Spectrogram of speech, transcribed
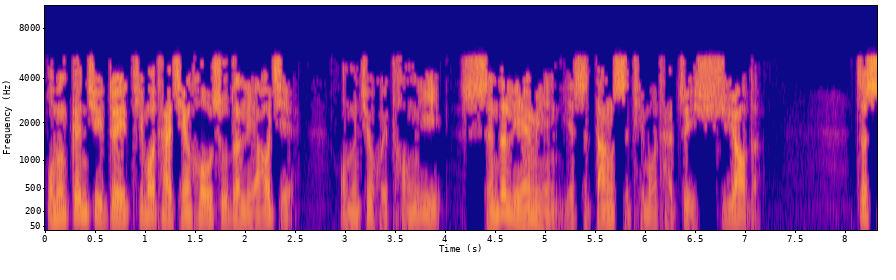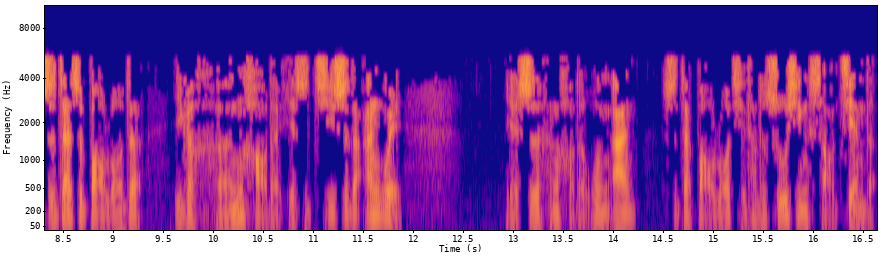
我们根据对提摩太前后书的了解，我们就会同意，神的怜悯也是当时提摩太最需要的。这实在是保罗的一个很好的，也是及时的安慰，也是很好的问安，是在保罗其他的书信少见的。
